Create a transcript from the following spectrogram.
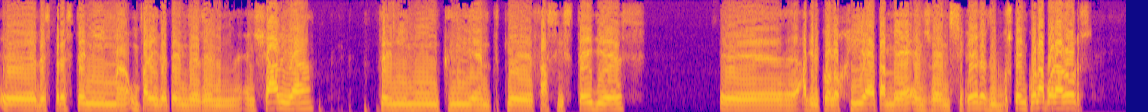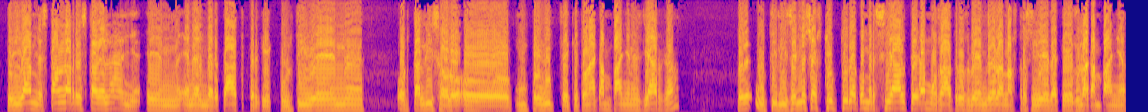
Eh, després tenim un parell de tendes en, en Xàbia, tenim un client que fa cistelles, eh, Agricologia també ens ven cireres i busquem col·laboradors que diguem, estan la resta de l'any en, en el mercat perquè cultiven eh, hortalissa o, o un producte que té una campanya més llarga, però utilitzem aquesta estructura comercial per a nosaltres vendre la nostra cirera, que és una campanya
